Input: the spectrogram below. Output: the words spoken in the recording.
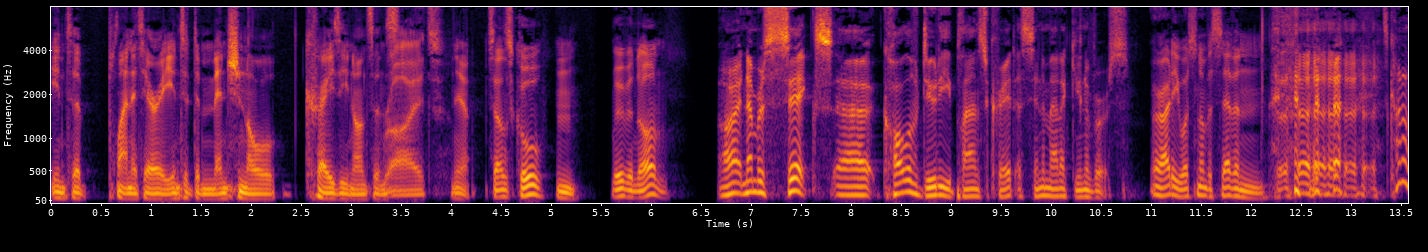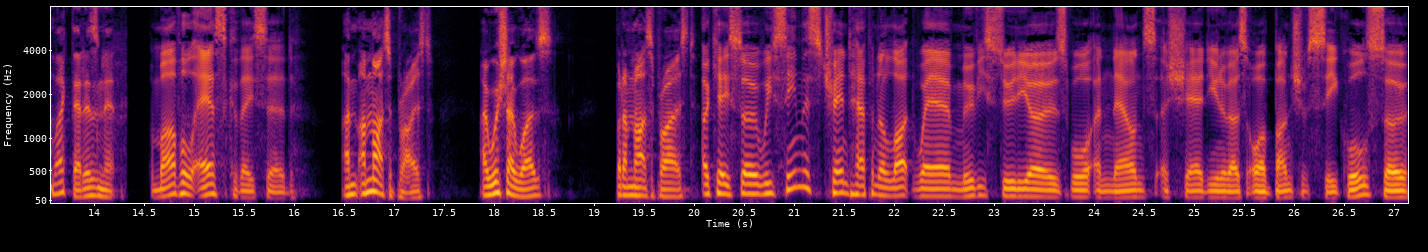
interplanetary, interdimensional, crazy nonsense. Right. Yeah. Sounds cool. Hmm. Moving on. All right, number six. Uh, Call of Duty plans to create a cinematic universe. Alrighty, what's number seven? It's kind of like that, isn't it? Marvel esque, they said. I'm I'm not surprised. I wish I was, but I'm not surprised. Okay, so we've seen this trend happen a lot where movie studios will announce a shared universe or a bunch of sequels. So,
